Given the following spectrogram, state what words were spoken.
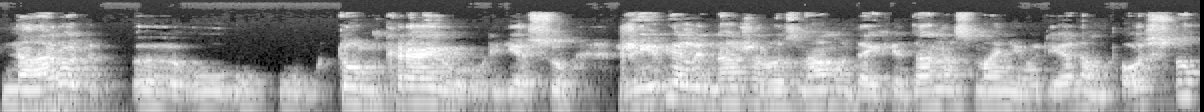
narod e, u, u, u tom kraju gdje su živjeli. Nažalost znamo da ih je danas manje od 1%,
